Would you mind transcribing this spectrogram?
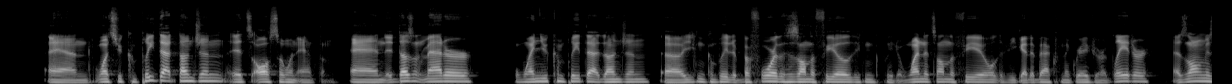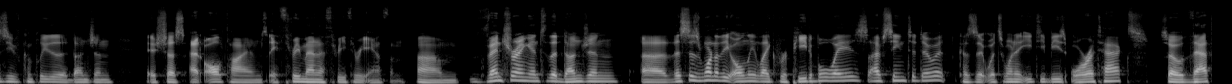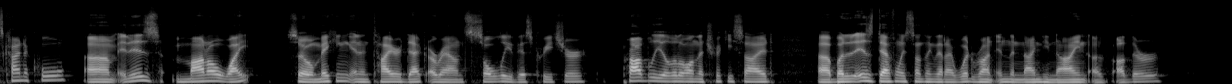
And once you complete that dungeon, it's also an anthem. And it doesn't matter when you complete that dungeon. Uh, you can complete it before this is on the field. You can complete it when it's on the field. If you get it back from the graveyard later, as long as you've completed a dungeon, it's just at all times a three mana three three anthem. Um, venturing into the dungeon. Uh, this is one of the only like repeatable ways I've seen to do it because it, was one of ETBs or attacks, so that's kind of cool. Um, it is mono white, so making an entire deck around solely this creature probably a little on the tricky side. Uh, but it is definitely something that I would run in the 99 of other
